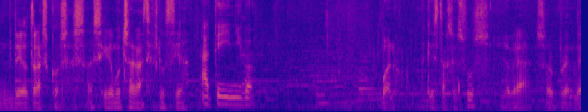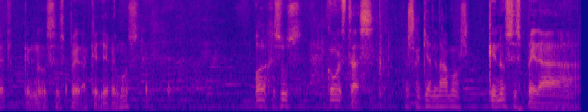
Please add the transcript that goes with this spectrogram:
de otras cosas. Así que muchas gracias, Lucía. A ti, Íñigo. Bueno, aquí está Jesús, le voy a sorprender, que no se espera que lleguemos. Hola Jesús, ¿cómo estás? Pues aquí andamos. ¿Qué nos espera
